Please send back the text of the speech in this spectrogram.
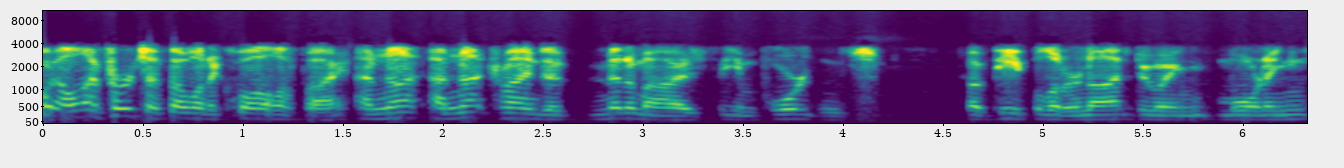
Well, at first off, I want to qualify. I'm not. I'm not trying to minimize the importance of people that are not doing mornings.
